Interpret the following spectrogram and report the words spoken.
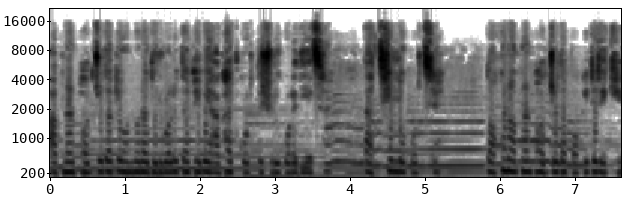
আপনার ভদ্রতাকে অন্যরা দুর্বলতা ভেবে আঘাত করতে শুরু করে দিয়েছে, তাচ্ছিল্য করছে। তখন আপনার ভদ্রতা পকেটে রেখে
